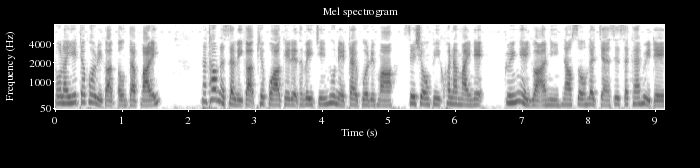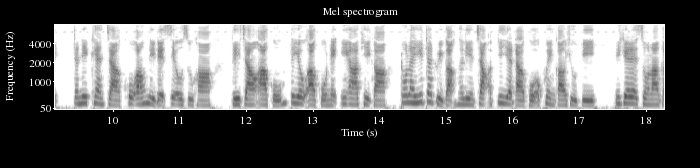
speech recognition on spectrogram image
တော်လိုင်းရေးတပ်ဖွဲ့တွေကသုံးသပ်ပါတယ်။2024ကဖြစ်ပွားခဲ့တဲ့တပိတ်ချင်းမြို့နယ်တိုက်ပွဲတွေမှာစစ်ရှုံပြီး9မိုင်နဲ့တွင်းငယ်ရွာအနီးနောက်ဆုံးလက်ကျန်စစ်စခန်းတွေတဲ့တနစ်ခန့်ကြာခိုးအောင်နေတဲ့စစ်အုပ်စုဟာ လေကြောင်းအားကိုတရုတ်အားကိုနဲ့အင်အားဖြည့်ကတော်လန်ရေးတပ်တွေကငလျင်ကြောင်အပြစ်ရတာကိုအခွင့်ကောင်းယူပြီးပြီးခဲ့တဲ့ဇွန်လက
